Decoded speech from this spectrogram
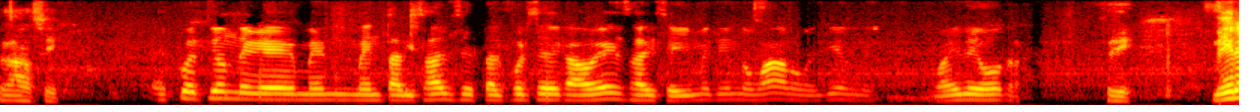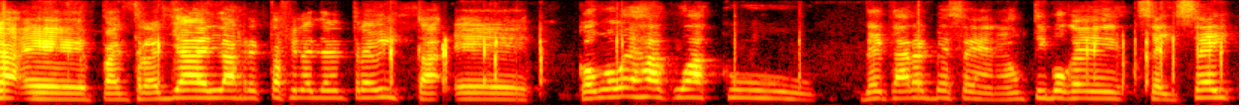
Así. Es cuestión de que men- mentalizarse, estar fuerte de cabeza y seguir metiendo mano, ¿me entiendes? No hay de otra. Sí. Mira, eh, para entrar ya en la recta final de la entrevista, eh, ¿cómo ves a Cuascu de cara al BCN? Es un tipo que es 6'6",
